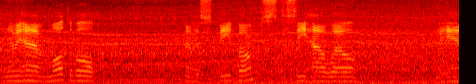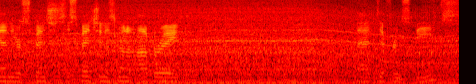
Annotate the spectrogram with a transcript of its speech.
And then we have multiple kind of speed bumps to see how well and your suspension is going to operate at different speeds.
